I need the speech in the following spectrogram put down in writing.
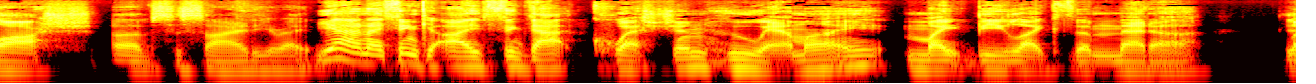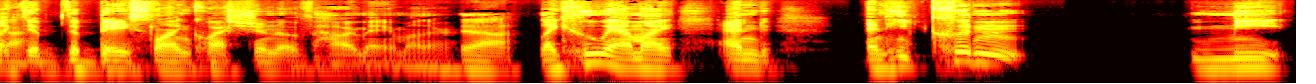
wash of society right yeah. And I think I think that question, who am I, might be like the meta, like Yeah. the the baseline question of How I Met Your Mother. Yeah. like who am i and and he couldn't meet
